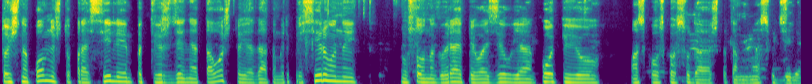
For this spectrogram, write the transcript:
Точно помню, что просили подтверждение от того, что я, да, там репрессированный, условно говоря, привозил я копию московского суда, что там меня судили.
